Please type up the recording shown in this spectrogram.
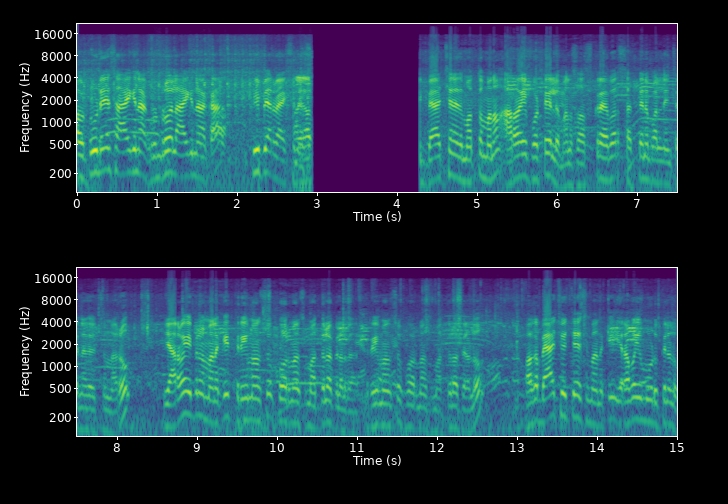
ఒక టూ డేస్ ఆగినాక రెండు రోజులు ఆగినాక పీపీఆర్ వ్యాక్సిన్ బ్యాచ్ అనేది మొత్తం మనం అరవై పొట్టేలు మన సబ్స్క్రైబర్ సత్యనపల్లి నుంచి అనేది వచ్చున్నారు. ఈ అరవై పిల్లలు మనకి త్రీ మంత్స్ ఫోర్ మంత్స్ మధ్యలో పిల్లలు. త్రీ మంత్స్ ఫోర్ మంత్స్ మధ్యలో పిల్లలు. ఒక బ్యాచ్ వచ్చేసి మనకి ఇరవై మూడు పిల్లలు.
